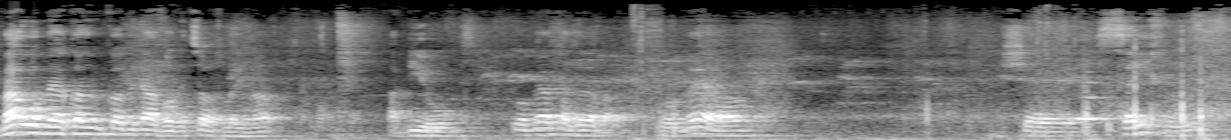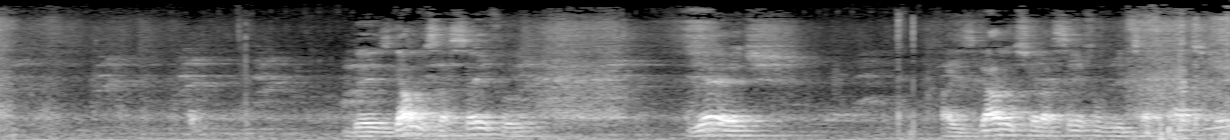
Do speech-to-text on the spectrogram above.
מה הוא אומר קודם כל בדבו בצורך לא אמר? הביור, הוא אומר כזה דבר, הוא אומר שסייכל, בהסגלוס הסייכל יש ההסגלוס של הסייכל מצד עצמי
